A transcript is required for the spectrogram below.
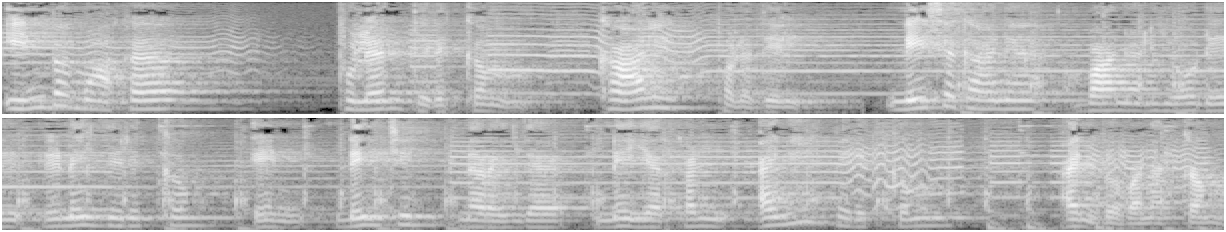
இன்பமாக புலர்ந்திருக்கும் காலை பொழுதில் நேசகான வானொலியோடு இணைந்திருக்கும் என் நெஞ்சில் நிறைந்த நேயர்கள் அனைவருக்கும் அன்பு வணக்கம்.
